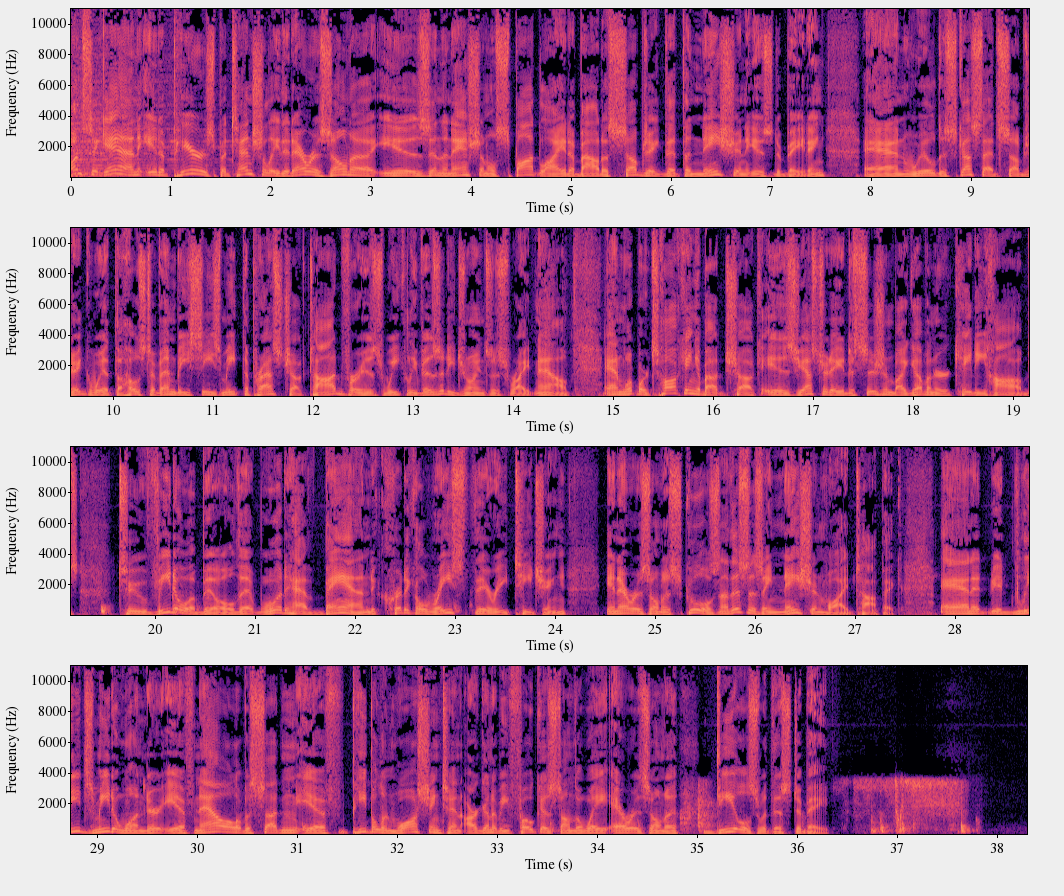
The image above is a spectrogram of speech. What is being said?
Once again, it appears potentially that Arizona is in the national spotlight about a subject that the nation is debating. And we'll discuss that subject with the host of NBC's Meet the Press, Chuck Todd, for his weekly visit. He joins us right now. And what we're talking about, Chuck, is yesterday a decision by Governor Katie Hobbs to veto a bill that would have banned critical race theory teaching in Arizona schools. Now, this is a nationwide topic, and it, it leads me to wonder if now all of a sudden, if people in Washington are going to be focused on the way Arizona deals with this debate.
